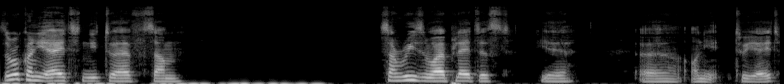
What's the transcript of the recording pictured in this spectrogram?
The rook on e8 need to have some some reason why I played this here uh, on e to e8.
